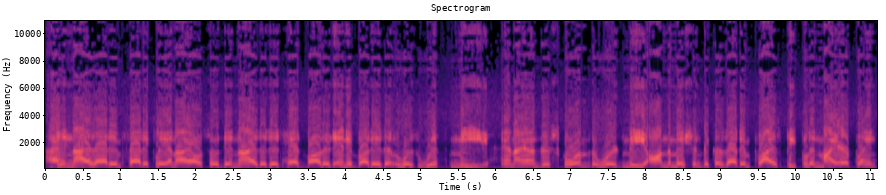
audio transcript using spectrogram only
I deny that emphatically, and I also deny that it had bothered anybody that was with me, and I underscore the word me on the mission because that implies people in my airplane.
